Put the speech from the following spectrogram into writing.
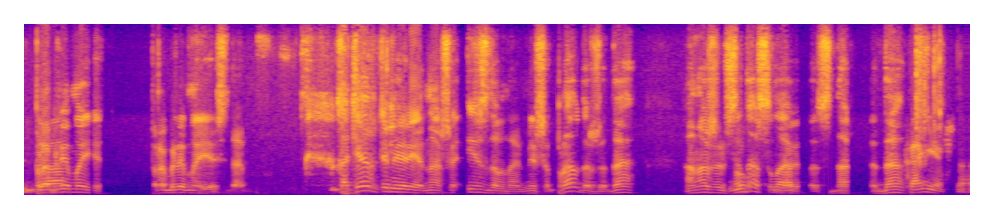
Да. Проблема есть. Проблема есть, да. Хотя артиллерия наша издавна, Миша, правда же, да? Она же всегда ну, славилась, да. да? Конечно.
